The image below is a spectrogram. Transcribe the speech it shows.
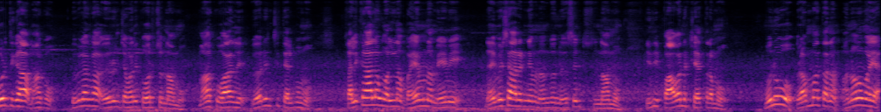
పూర్తిగా మాకు విపులంగా వివరించమని కోరుచున్నాము. మాకు వారిని వివరించి తెలుపము. కలికాలం వలన భయమున మేమి నైమిషారణ్యం నందు నివసించుతున్నాము ఇది పావన క్షేత్రము. మునువు బ్రహ్మ తన మనోమయ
